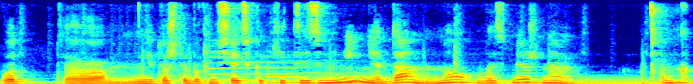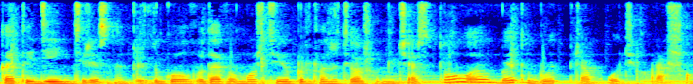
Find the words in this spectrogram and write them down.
вот э, не то чтобы внесете какие-то изменения, да, но, возможно, какая-то идея интересная придет в голову, да, вы можете ее предложить вашему начальству, это будет прям очень хорошо.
